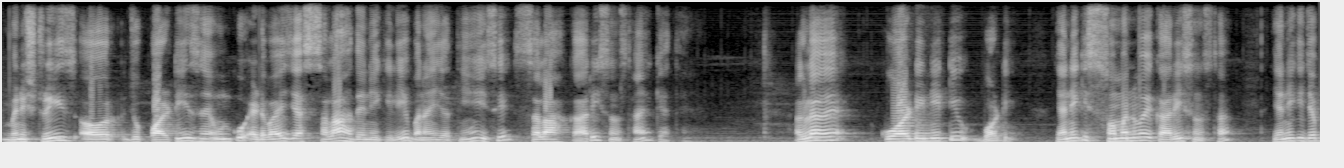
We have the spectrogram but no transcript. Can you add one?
मिनिस्ट्रीज़ और जो पार्टीज़ हैं, उनको एडवाइज या सलाह देने के लिए बनाई जाती हैं। इसे सलाहकारी संस्थाएँ कहते हैं। अगला है कोऑर्डिनेटिव बॉडी, यानी कि समन्वयकारी संस्था, यानी कि जब,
